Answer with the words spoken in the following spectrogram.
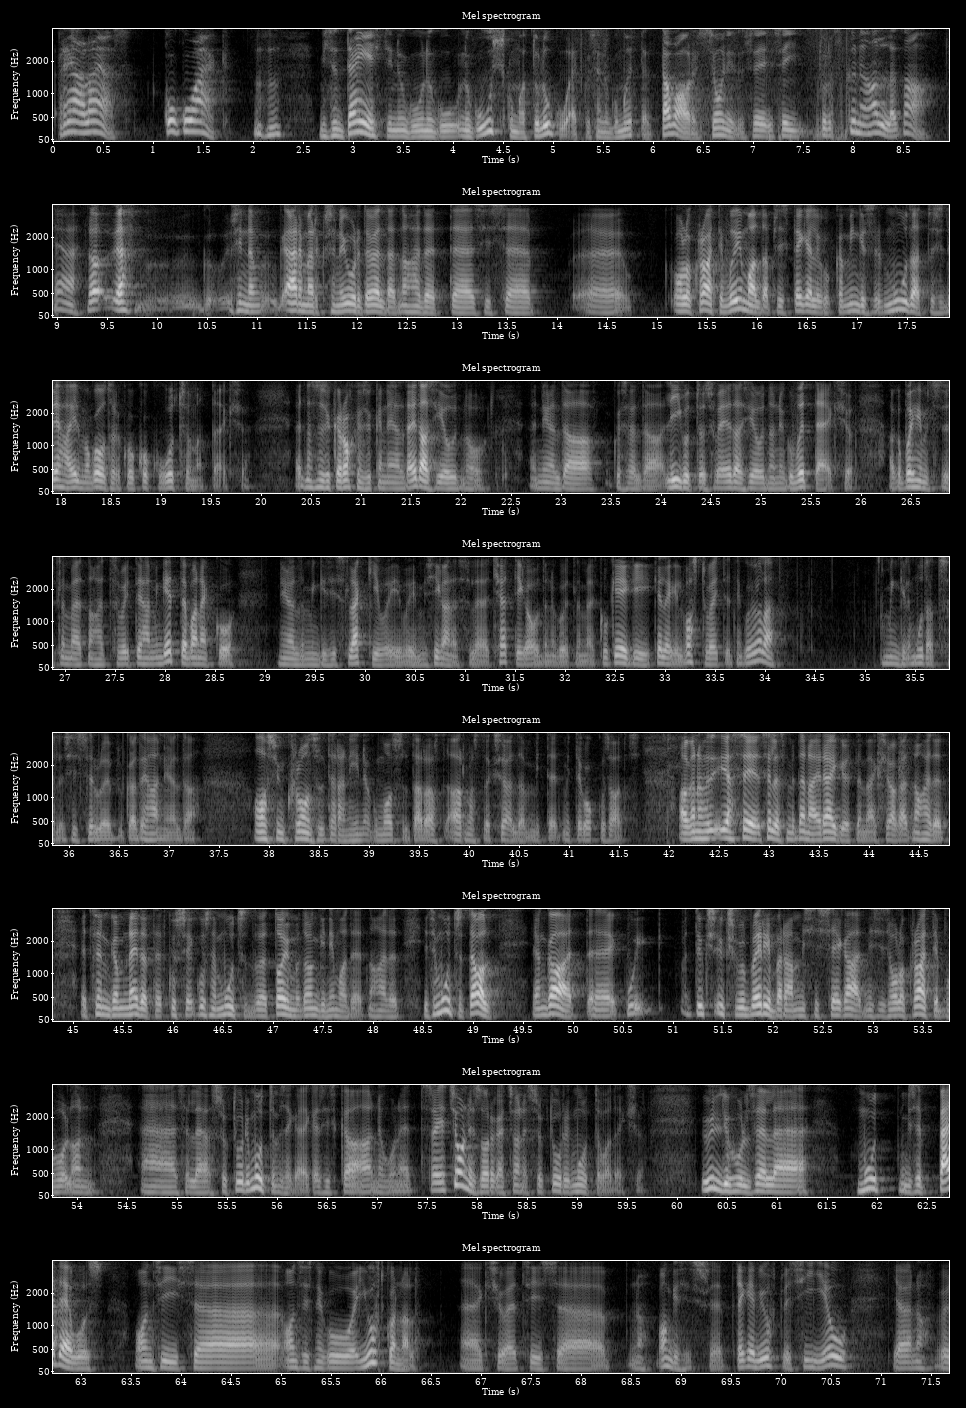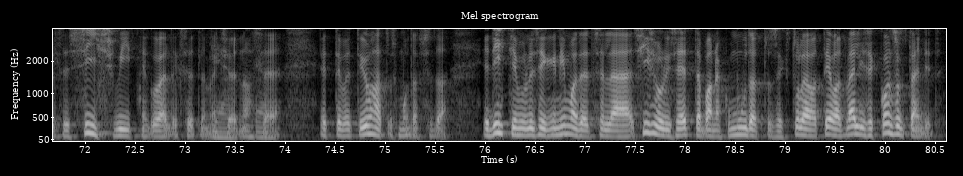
reaalajas, kogu aeg mm. -hmm. mis on täiesti nagu, nagu, nagu uskumatu lugu, et kui sa nagu mõtled tavaorganisatsioonile, see, see ei tuleks kõne alla ka. ja nojah, sinna ääremärkusena juurde öelda, et noh, et, et äh, siis äh, holokraatia võimaldab siis tegelikult ka mingisuguseid muudatusi teha ilma koosoleku kokku kutsumata, eks ju. et noh, see on niisugune rohkem niisugune nii-öelda edasijõudnu nii-öelda, kuidas öelda, liigutus või edasijõudnu nagu võte, eks ju. aga põhimõtteliselt ütleme, et noh, et sa võid teha mingi ettepaneku nii-öelda mingi siis Slacki või, või mis iganes selle chati kaudu nagu ütleme, et kui keegi, kellelgi vastuväiteid nagu ei ole mingile muudatusele, siis seal võib ka teha nii-öelda asünkroonselt ära, nii nagu moodselt armastatakse öelda, mitte, mitte kokku saades. aga noh, jah, see, sellest me täna ei räägi, ütleme, eks ju, aga et noh, et, et, et see on ka näidata, et kus, kus need muutused võivad toimuda, ongi niimoodi, et noh, et, et ja see muutused tavaliselt on ka, et eh, kui, et üks, üks võib-olla eripära, mis siis see ka, et mis siis holokraatia puhul on selle struktuuri muutumisega, ega siis ka nagu need traditsioonilised organisatsioonid struktuurid muutuvad, eks ju. üldjuhul selle muutmise pädevus on siis äh,, on siis nagu juhtkonnal eks ju, et siis äh, noh, ongi siis tegevjuht või CEO ja noh, veel see C-suite nagu öeldakse, ütleme, eks ju, et noh, see ettevõtte juhatus muudab seda ja tihti mul isegi niimoodi, et selle sisulise ettepaneku muudatuseks tulevad, teevad välised konsultandid,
